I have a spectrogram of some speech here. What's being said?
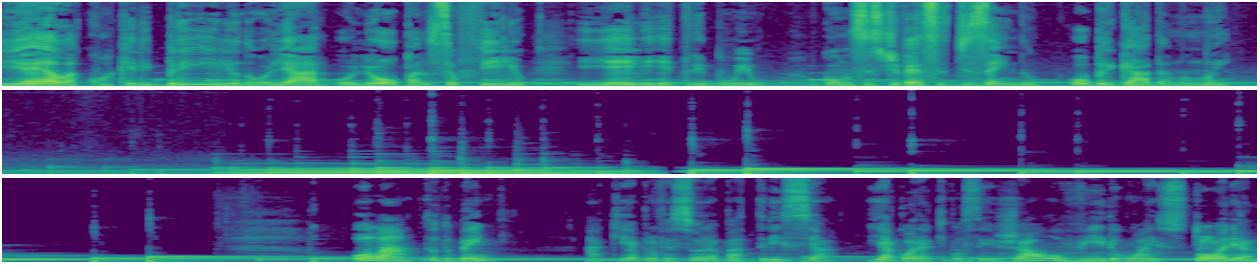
E ela, com aquele brilho no olhar, olhou para o seu filho e ele retribuiu, como se estivesse dizendo: Obrigada, mamãe. Olá, tudo bem? Aqui é a professora Patrícia e agora que vocês já ouviram a história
